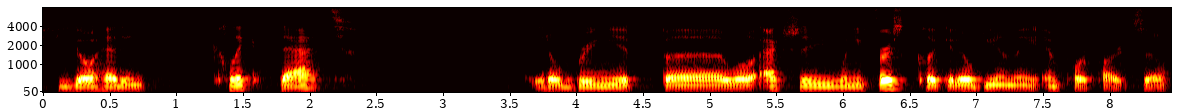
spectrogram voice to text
If you go ahead and click that, it'll bring it, uh, well actually when you first click it, it'll be on the import part. So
